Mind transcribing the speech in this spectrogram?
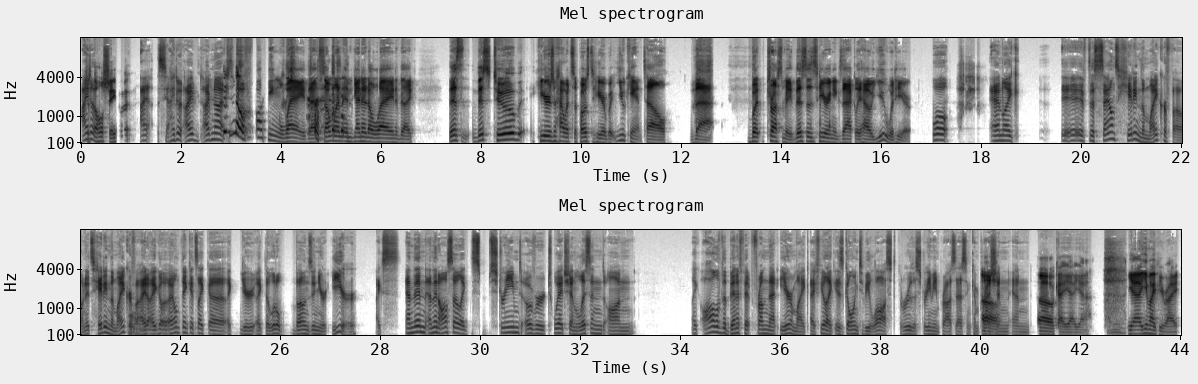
I Just don't. the whole shape of it. I see. I don't. I. I'm not. There's no fucking way that someone invented a way to be like this. This tube here's how it's supposed to hear, but you can't tell that. But trust me, this is hearing exactly how you would hear. Well, and like, i- if the sound's hitting the microphone, it's hitting the microphone. I, I go. I don't think it's like uh like your like the little bones in your ear. Like, and then and then also like s- streamed over Twitch and listened on. Like all of the benefit from that ear mic, I feel like is going to be lost through the streaming process and compression and Oh, okay. Yeah, yeah, yeah. You might be right.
